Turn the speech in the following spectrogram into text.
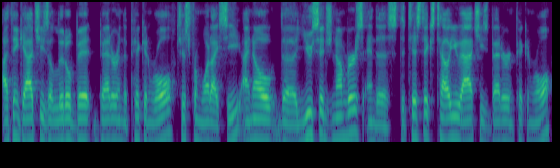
I think Achi's a little bit better in the pick and roll, just from what I see. I know the usage numbers and the statistics tell you Achi's better in pick and roll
